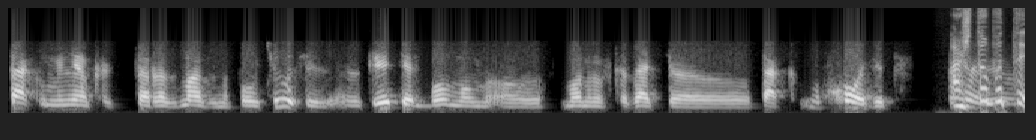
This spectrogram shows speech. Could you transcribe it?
Так у меня как-то размазано получилось. И э, третий альбом, он, э, можно сказать, э, так, ну, ходит а что бы ты,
